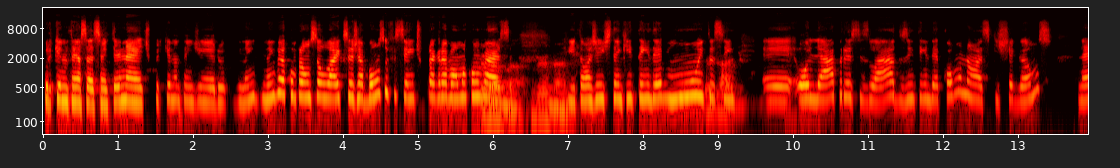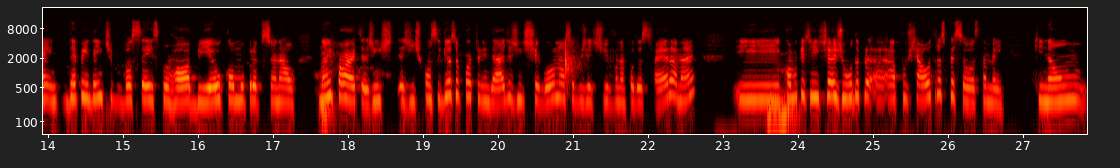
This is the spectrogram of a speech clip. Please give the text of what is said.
porque não tem acesso à internet, porque não tem dinheiro, nem, nem vai comprar um celular que seja bom o suficiente para gravar uma conversa. Verdade. Então a gente tem que entender muito, assim, verdade. assim, é, olhar para esses lados, entender como nós que chegamos né? Independente de vocês por hobby, eu como profissional, não importa. A gente, a gente conseguiu essa oportunidade, a gente chegou ao nosso objetivo na podosfera, né? E uhum. como que a gente ajuda pra, a puxar outras pessoas também que não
